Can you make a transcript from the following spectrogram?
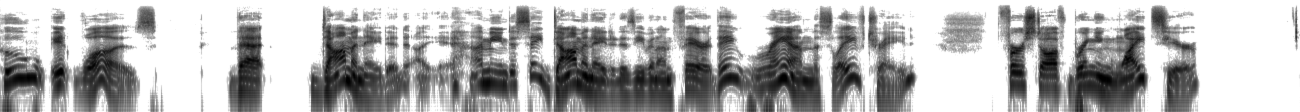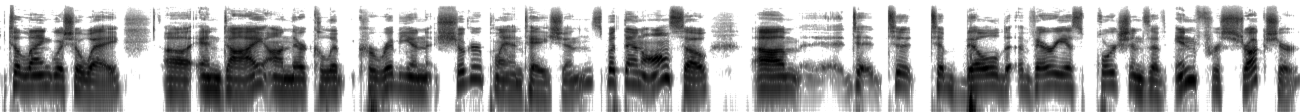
who it was that dominated. I, I mean, to say dominated is even unfair. They ran the slave trade. First off, bringing whites here to languish away uh, and die on their Caribbean sugar plantations, but then also um, to, to, to build various portions of infrastructure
